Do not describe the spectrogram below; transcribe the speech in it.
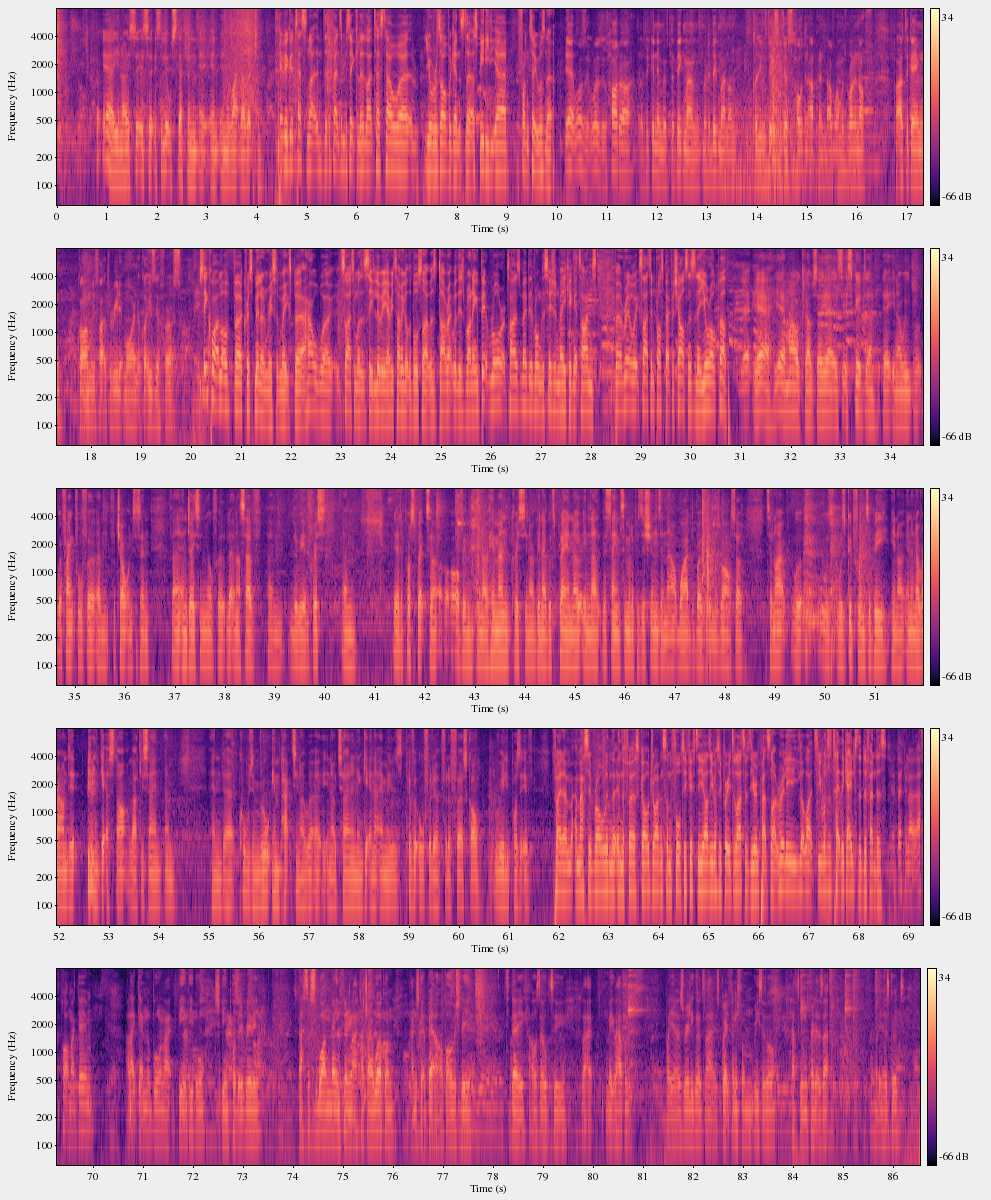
but yeah, you know it's, it's, a, it's a little step in, in, in the right direction. Gave you a good test tonight, the defence in particular, like test how uh, your resolve against a speedy uh, front two, wasn't it? Yeah, it was. It was. It was harder at the beginning with the big man, with the big man on, because he was literally just holding it up and the other one was running off. But as the game got on, we started to read it more, and it got easier for us. We've seen quite a lot of uh, Chris Miller in recent weeks, but how uh, exciting was it to see Louis every time he got the ball tonight was direct with his running, a bit raw at times, maybe the wrong decision making at times, but a real exciting prospect for Charlton, isn't it? Your old club. Yeah, yeah, yeah my old club. So yeah, it's, it's good. Um, yeah, you know, we, we're thankful for um, for Charlton to send and Jason Yule for letting us have um, Louis and Chris. Um, yeah, the prospect uh, of him, you know, him and Chris, you know, being able to play in, in the same similar positions and out wide, the both of them as well. So tonight was was good for him to be, you know, in and around it, get a start, like you're saying, um, and uh, causing real impact. You know, uh, you know, turning and getting at him. He was pivotal for the for the first goal. Really positive. Played a, a, massive role in the in the first goal, driving some 40, 50 yards. You must be pretty delighted with your impact tonight. Really looked like you wanted to take the game to the defenders. Yeah, definitely. Like, that's part of my game. I like getting the ball and like beating people, just being positive really. That's just one main thing like I try to work on and just get better. But obviously today I was able to like make that happen. But yeah, it was really good. Like it's a great finish from Rhys as well. Have to give him credit as that. But yeah, it's good.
